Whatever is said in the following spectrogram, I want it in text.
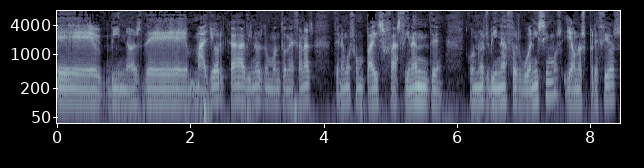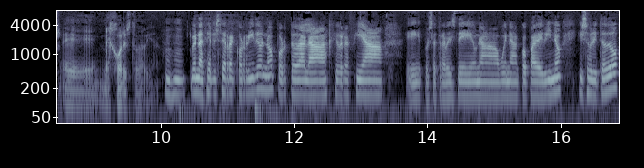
eh, vinos de Mallorca, vinos de un montón de zonas. Tenemos un país fascinante con unos vinazos buenísimos y a unos precios eh, mejores todavía. Bueno, hacer ese recorrido, ¿no? Por toda la geografía, eh, pues a través de una buena copa de vino y sobre todo,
